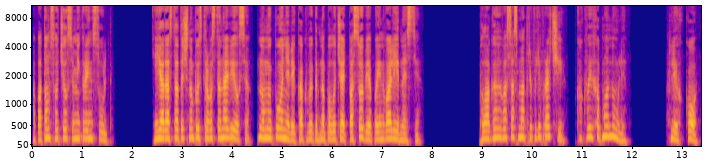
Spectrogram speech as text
А потом случился микроинсульт. Я достаточно быстро восстановился, но мы поняли, как выгодно получать пособие по инвалидности. Полагаю, вас осматривали врачи. Как вы их обманули? Легко.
